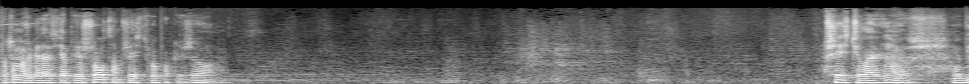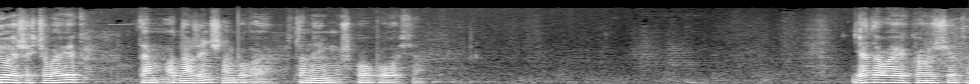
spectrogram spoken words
Потом уже, когда я пришел, там шесть трупов лежало. Шесть человек, ну, убил я шесть человек. Там одна женщина была, остальные мужского пола все. Я давай их, короче, это,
